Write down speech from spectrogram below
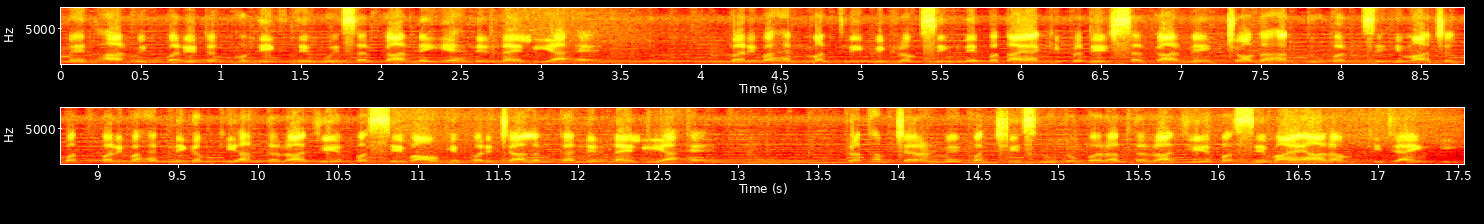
में धार्मिक पर्यटन को देखते हुए सरकार ने यह निर्णय लिया है। परिवहन मंत्री विक्रम सिंह ने बताया कि प्रदेश सरकार ने 14 अक्टूबर से हिमाचल पथ परिवहन निगम की अंतर्राज्यीय बस सेवाओं के परिचालन का निर्णय लिया है। प्रथम चरण में 25 रूटों पर अंतर्राज्यीय बस सेवाएँ आरंभ की जाएँगी।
